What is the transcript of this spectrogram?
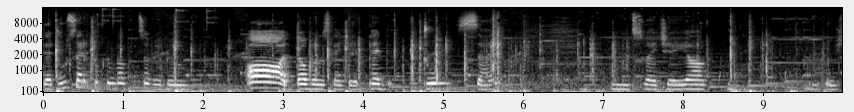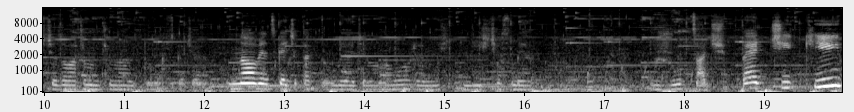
The Juicer to chyba w sobie był. O, to był, słuchajcie, Pet Juicer. Więc słuchajcie, ja Oczywiście zobaczymy, czy na słuchajcie. No więc słuchajcie, tak to będzie działało, że musieliście sobie wrzucać peciki.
